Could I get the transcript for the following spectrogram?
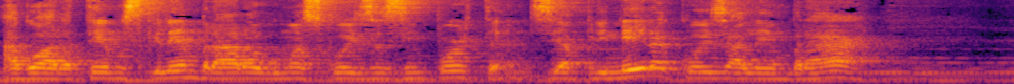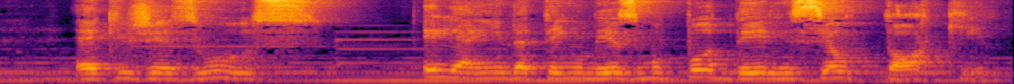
Agora temos que lembrar algumas coisas importantes. E a primeira coisa a lembrar é que Jesus, ele ainda tem o mesmo poder em seu toque.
